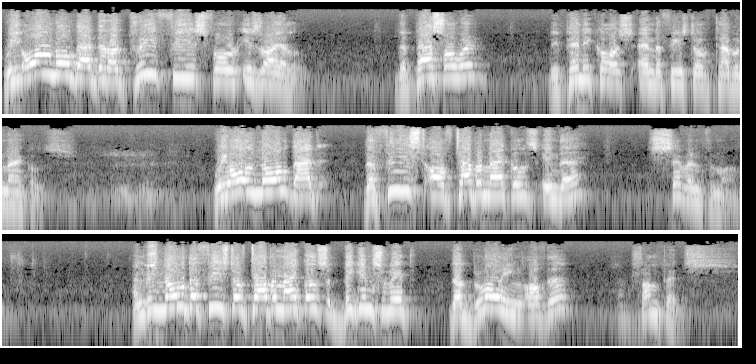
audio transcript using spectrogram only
We all know that there are three feasts for Israel the Passover, the Pentecost, and the Feast of Tabernacles. We all know that the Feast of Tabernacles in the seventh month. And we know the Feast of Tabernacles begins with the blowing of the trumpets.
